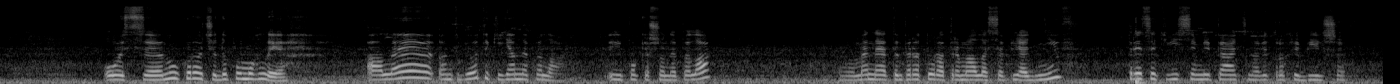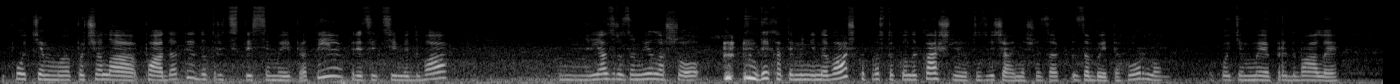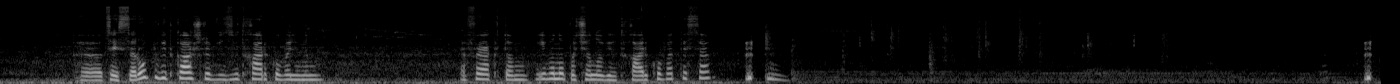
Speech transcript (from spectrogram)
ось, е, ну, коротше, допомогли. Але антибіотики я не пила. І поки що не пила. У мене температура трималася 5 днів, 38,5, навіть трохи більше. Потім е, почала падати до 37,5, 37,2. Я зрозуміла, що дихати мені не важко, просто коли кашляю, то звичайно, що забите горло. Потім ми придбали е, цей сироп від кашлю з відхаркувальним ефектом, і воно почало відхаркуватися.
